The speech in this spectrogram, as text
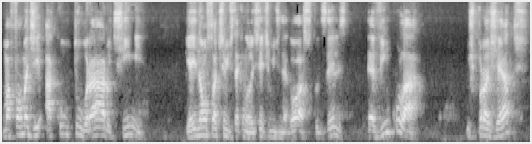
uma forma de aculturar o time, e aí não só time de tecnologia, time de negócio, todos eles, é vincular os projetos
